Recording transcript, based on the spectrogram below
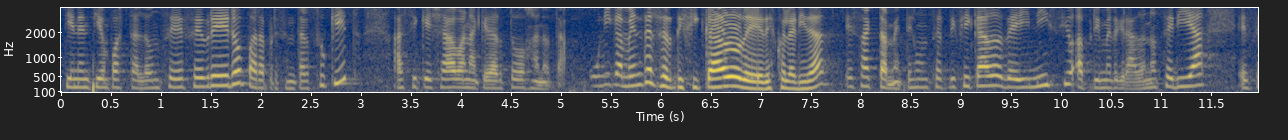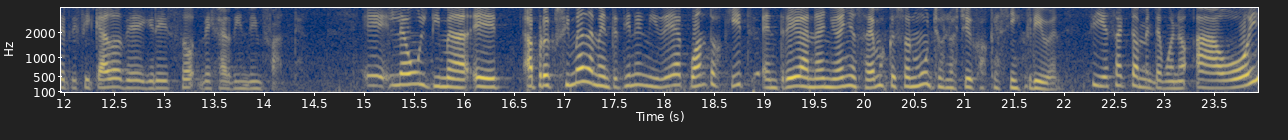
Tienen tiempo hasta el 11 de febrero para presentar su kit, así que ya van a quedar todos anotados. ¿Únicamente el certificado de, de escolaridad? Exactamente, es un certificado de inicio a primer grado, no sería el certificado de egreso de jardín de infantes. Eh, la última, eh, aproximadamente, ¿tienen idea cuántos kits entregan año a año? Sabemos que son muchos los chicos que se inscriben. Sí, exactamente. Bueno, a hoy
